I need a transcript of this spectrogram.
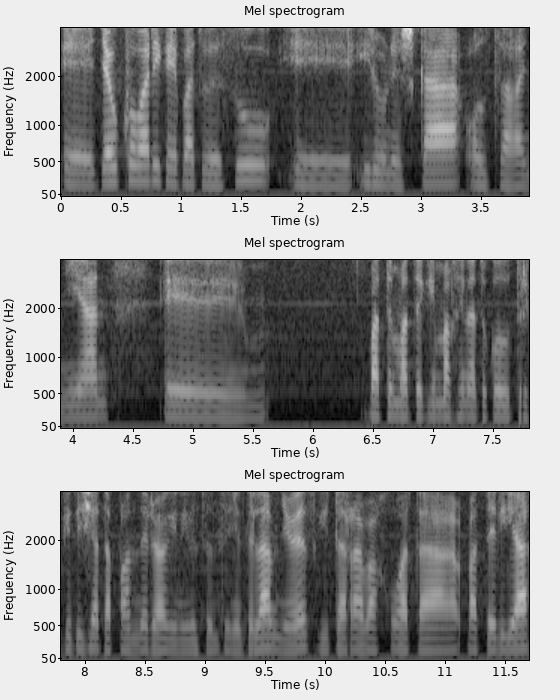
E, jauko barik aipatu duzu, e, iruneska, holtza gainean, e, baten batek imaginatuko du trikitixa eta panderoa gini biltzen zinetela, bineo ez, gitarra, bajua eta bateria.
